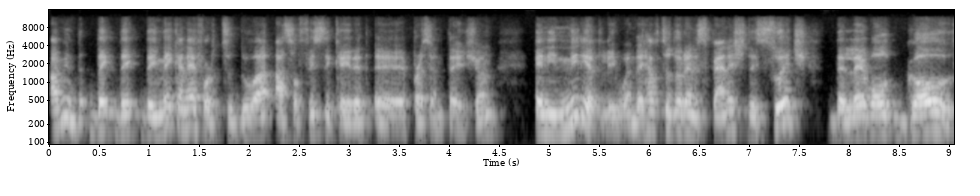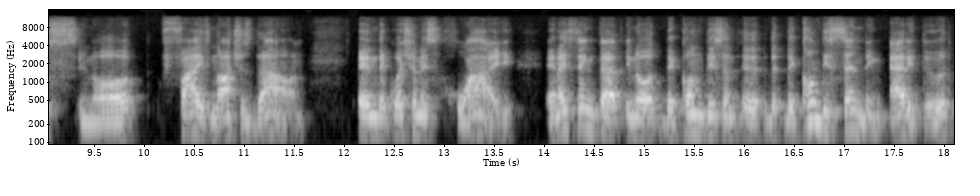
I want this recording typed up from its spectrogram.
I mean, they, they, they make an effort to do a, a sophisticated uh, presentation. And immediately when they have to do it in Spanish, they switch, the level goes, you know, five notches down. And the question is why? And I think that, you know, the, condescend, uh, the, the condescending attitude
